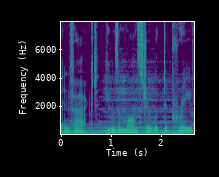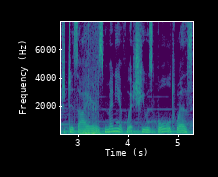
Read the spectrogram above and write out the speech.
In fact, he was a monster with depraved desires, many of which he was bold with.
